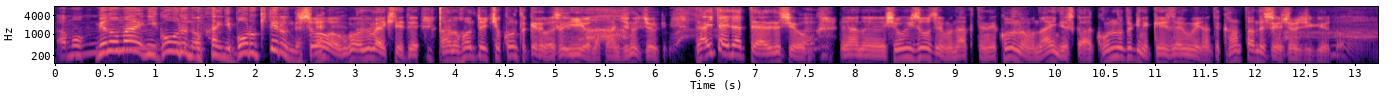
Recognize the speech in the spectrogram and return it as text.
あ、もう目の前に、ゴールの前にボール来てるんですね。そう、ゴールの前に来てて、あの、本当にちょこんとければいいような感じの状況。大体だってあれですよ、あの、消費増税もなくてね、コロナもないんですから、こんな時に経済運営なんて簡単ですよ、正直言うと。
